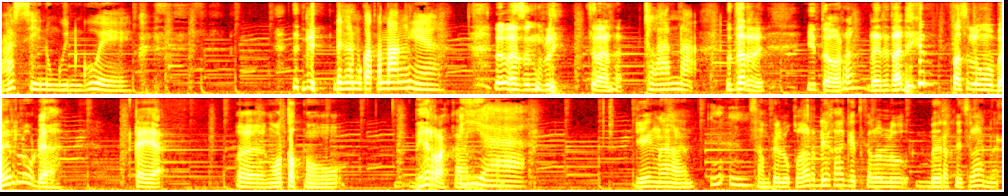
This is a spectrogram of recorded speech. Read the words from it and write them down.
masih nungguin gue. Jadi dengan muka tenangnya. Lu langsung beli celana. celana. Bentar deh. Itu orang dari tadi kan pas lu mau bayar lu udah kayak eh, ngotot mau berak kan. iya Dia yang nahan. Mm-mm. Sampai lu kelar dia kaget kalau lu berak di celana.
